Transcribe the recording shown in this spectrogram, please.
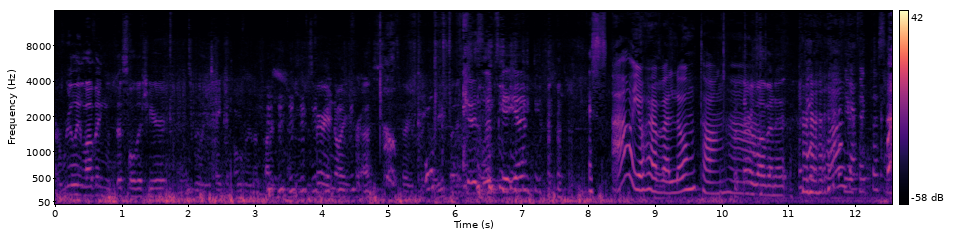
are really loving the thistle this year, and it's really taken over the park. It's very annoying for us, very quickly, but, Did his lips get you? It's, oh, you have a long tongue, but they're loving it. Here, pick this one.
